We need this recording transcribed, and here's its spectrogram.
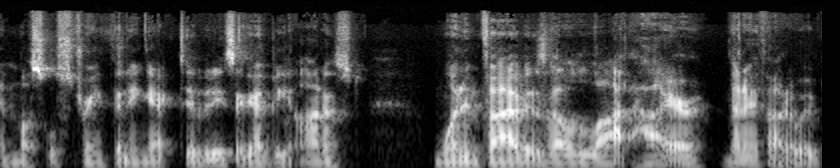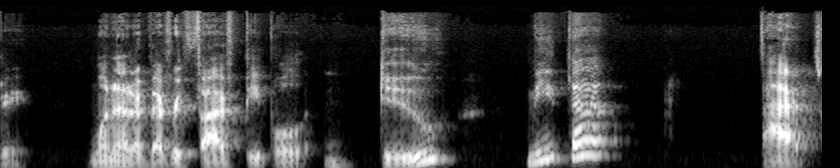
and muscle strengthening activities. I got to be honest, one in five is a lot higher than I thought it would be. One out of every five people do meet that. That's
